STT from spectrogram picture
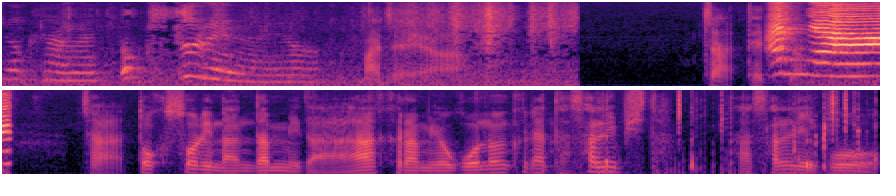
이렇게 하면 똑 소리 나요. 맞아요. 자, 됐죠. 자, 똑 소리 난답니다. 그럼 요거는 그냥 다 살립시다. 다 살리고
